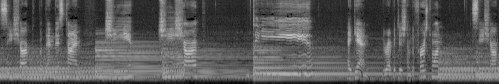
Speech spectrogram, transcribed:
C sharp, but then this time G, G sharp, D. Again, the repetition of the first one, C sharp,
